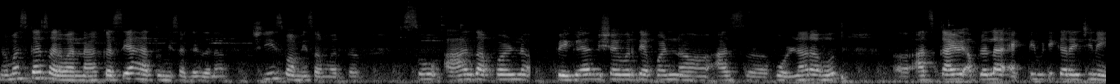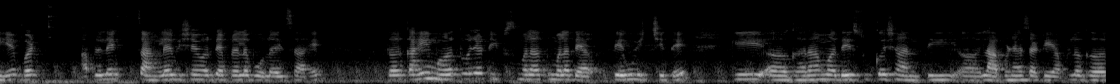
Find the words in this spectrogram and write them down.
नमस्कार सर्वांना कसे आहात तुम्ही सगळेजण? श्री स्वामी समर्थ. सो आज आपण वेगळ्या विषयावरती आपण आज बोलणार आहोत. आज काय आपल्याला ॲक्टिव्हिटी करायची नाही आहे बट आपल्याला एक चांगल्या विषयावरती आपल्याला बोलायचं आहे. तर काही महत्त्वाच्या टिप्स मला तुम्हाला द्या देऊ इच्छिते की घरामध्ये सुखशांती लाभण्यासाठी आपलं घर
